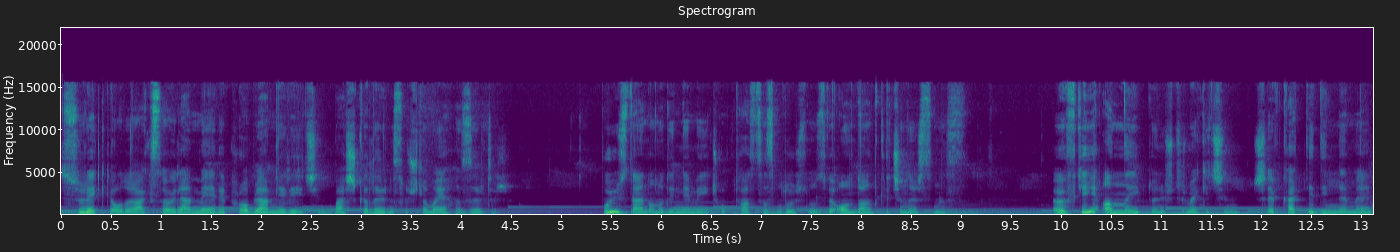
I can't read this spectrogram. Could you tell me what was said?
sürekli olarak söylenmeye ve problemleri için başkalarını suçlamaya hazırdır. Bu yüzden onu dinlemeyi çok tatsız bulursunuz ve ondan kaçınırsınız. Öfkeyi anlayıp dönüştürmek için şefkatli dinleme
